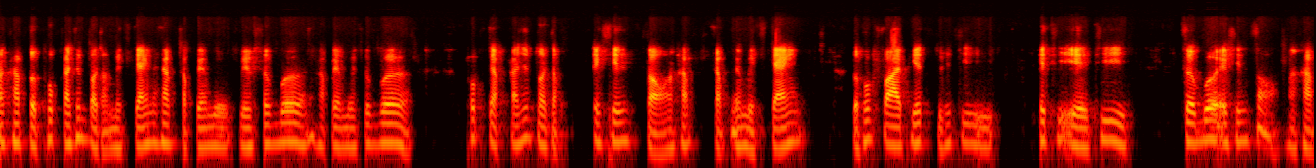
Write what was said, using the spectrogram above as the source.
นะครับตรวจพบการเชื่อมต่อจากเมดแกงนะครับกับเป็นเว็บเซิร์ฟเวอร์นะครับเป็นเว็บเซิร์ฟเวอร์พบจากการเชื่อมต่อจาก Exchange 2 นะครับ กับเป็นเมดแกงตรวจพบไฟล์ PS อยู่ที่ HTA ที่เซิร์ฟเวอร์ Exchange 2 นะครับ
